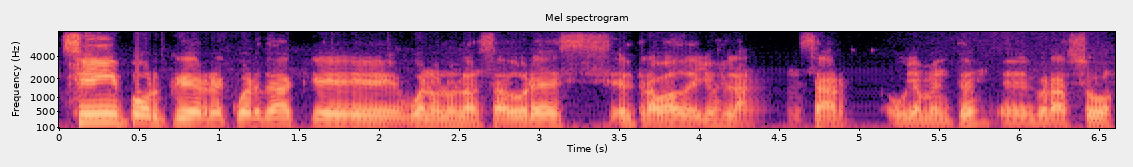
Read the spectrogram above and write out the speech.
Sí, porque recuerda que, bueno, los lanzadores, el trabajo de ellos es lanzar, obviamente, el brazo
